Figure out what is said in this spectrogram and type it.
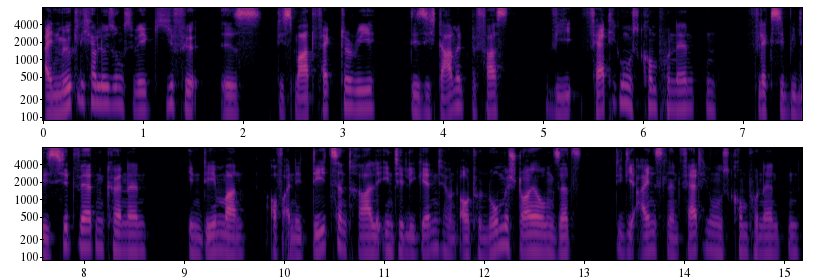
Ein möglicher Lösungsweg hierfür ist die Smart Factory, die sich damit befasst, wie Fertigungskomponenten flexibilisiert werden können, indem man auf eine dezentrale, intelligente und autonome Steuerung setzt, die die einzelnen Fertigungskomponenten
